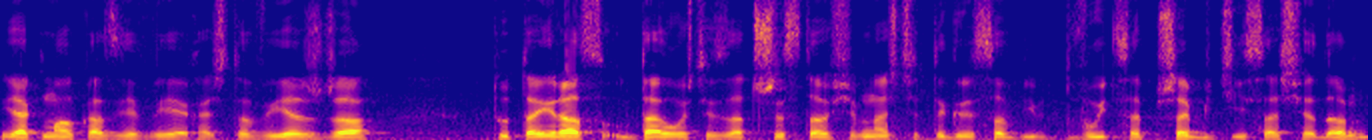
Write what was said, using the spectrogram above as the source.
Jak ma okazję wyjechać, to wyjeżdża. Tutaj raz udało się za 318 Tygrysowi dwójce przebić ISA 7.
